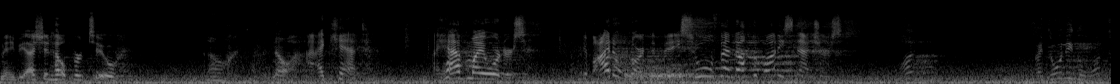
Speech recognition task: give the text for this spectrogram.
Maybe I should help her too. No, no, I can't. I have my orders. If I don't guard the base, who will fend off the body snatchers? What? I don't even want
